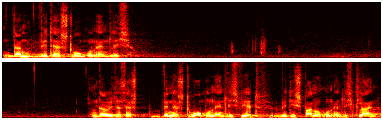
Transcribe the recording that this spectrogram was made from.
dann wird der Strom unendlich. Und dadurch, dass der, wenn der Strom unendlich wird, wird die Spannung unendlich klein.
